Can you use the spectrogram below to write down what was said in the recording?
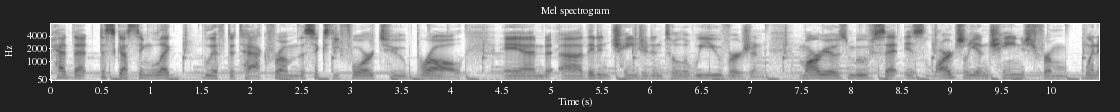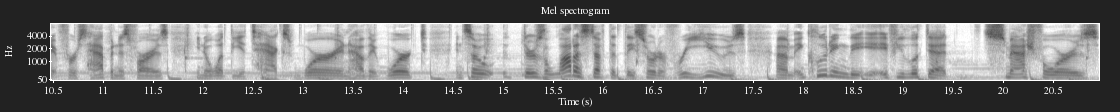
had that disgusting leg lift attack from the 64 to Brawl, and uh, they didn't change it until the Wii U version. Mario's move set is largely unchanged from when it first happened, as far as you know what the attacks were and how they worked. And so there's a lot of stuff that they sort of reuse, um, including the if you looked at Smash 4's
